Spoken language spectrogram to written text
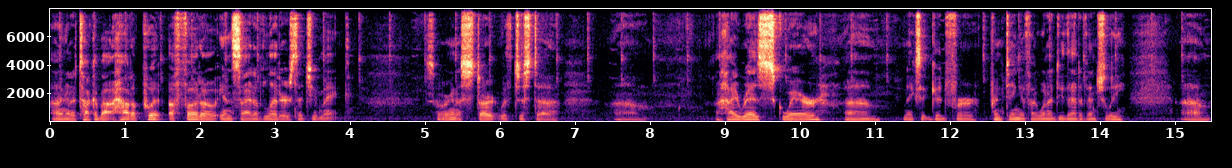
I'm going to talk about how to put a photo inside of letters that you make. So we're going to start with just a, um, a high-res square. Um, makes it good for printing if I want to do that eventually. Um,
